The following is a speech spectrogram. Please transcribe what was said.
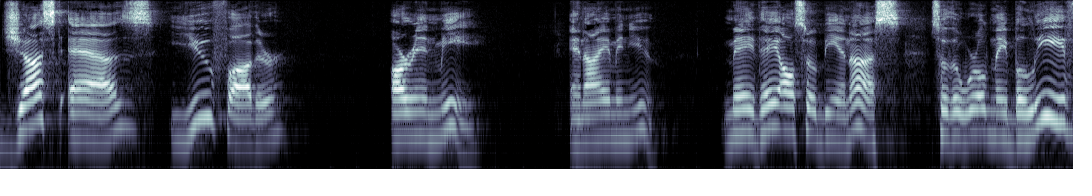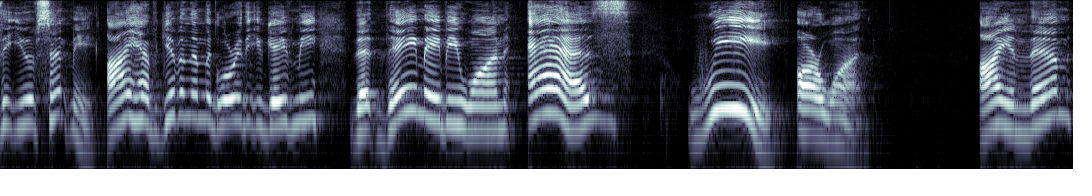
just as you, Father, are in me, and I am in you. May they also be in us, so the world may believe that you have sent me. I have given them the glory that you gave me, that they may be one as we are one. I in them,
